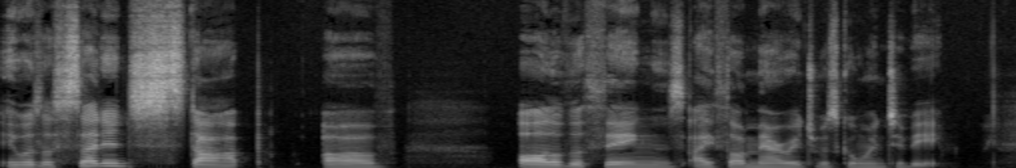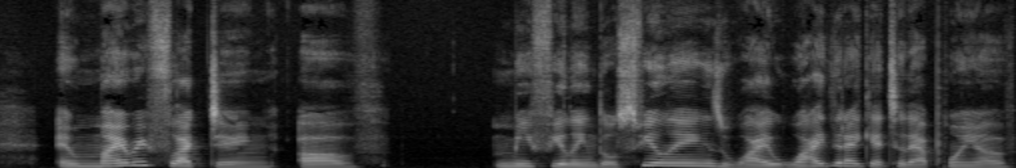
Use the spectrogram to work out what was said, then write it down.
it was a sudden stop of all of the things I thought marriage was going to be. And my reflecting of me feeling those feelings? Why why did i get to that point of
